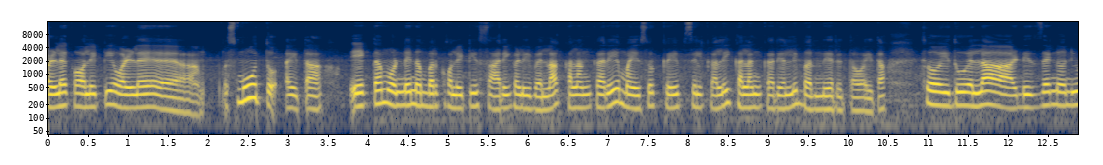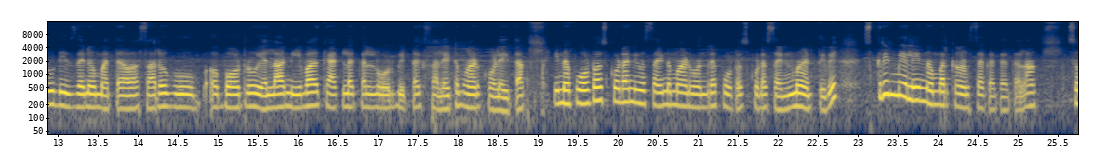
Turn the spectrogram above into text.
ಒಳ್ಳೆ ಕ್ವಾಲಿಟಿ ಒಳ್ಳೆ ಸ್ಮೂತು ಆಯಿತಾ? ಏಕ್ದಮ್ ಒಂದೇ ನಂಬರ್ ಕ್ವಾಲಿಟಿ ಸಾರಿಗಳಿವೆಲ್ಲ. ಕಲಂಕಾರಿ, ಮೈಸೂರು ಕ್ರೇಪ್ ಸಿಲ್ಕಲ್ಲಿ ಕಲಂಕಾರಿಯಲ್ಲಿ ಬಂದಿರ್ತಾವೆ ಆಯಿತಾ? ಸೊ, ಇದು ಎಲ್ಲ ಡಿಸೈನು, ನ್ಯೂ ಡಿಸೈನು ಮತ್ತು ಸರಗು, ಬಾರ್ಡ್ರು ಎಲ್ಲ ನೀವೇ ಕ್ಯಾಟ್ಲಾಗಲ್ಲಿ ನೋಡಿಬಿಟ್ಟಾಗ ಸೆಲೆಕ್ಟ್ ಮಾಡ್ಕೊಳ್ಳಿ ಆಯಿತಾ? ಇನ್ನು ಫೋಟೋಸ್ ಕೂಡ ನೀವು ಸೆಂಡ್ ಮಾಡು ಅಂದರೆ ಫೋಟೋಸ್ ಕೂಡ ಸೆಂಡ್ ಮಾಡ್ತೀವಿ. ಸ್ಕ್ರೀನ್ ಮೇಲೆ ನಂಬರ್ ಕಾಣಿಸಕತ್ತೈತಲ್ಲ? ಸೊ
